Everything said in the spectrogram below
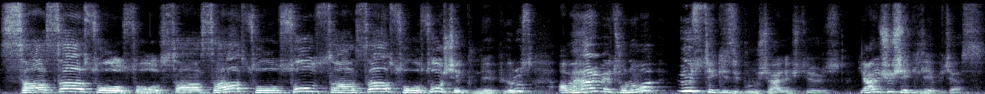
sağ sağ sol sol sağ sağ sol sol sağ sağ sol sol şeklinde yapıyoruz. Ama her metronoma 3 8'lik vuruş yerleştiriyoruz. Yani şu şekilde yapacağız.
